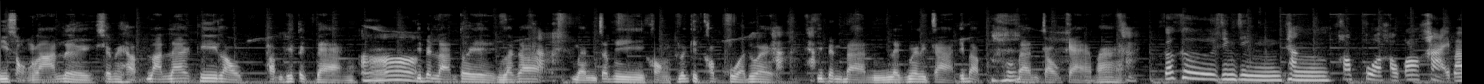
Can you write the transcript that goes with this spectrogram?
มีสองร้านเลยใช่ไหมครับ ร้านแรกที่เราทำที่ตึกแดง อ๋อ ที่เป็นร้านตัวเองแล้วก็ค่ะเหมือนจะมีของธุรกิจครอบครัวด้วย ค่ะค่ะ ที่เป็นแบรนด์เล็กนาฬิกาที่แบบแบรนด์เก่าแก่มาก ค่ะก็คือจริงๆ ทางครอบครัวเขาก็ขายมา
